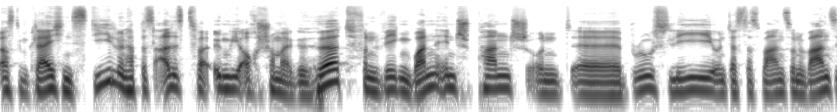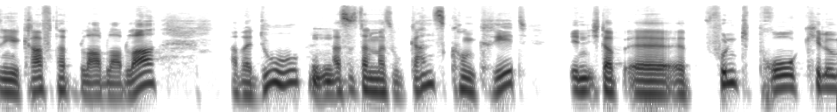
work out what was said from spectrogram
aus dem gleichen Stil und habe das alles zwar irgendwie auch schon mal gehört, von wegen One-Inch-Punch und äh, Bruce Lee und dass das so eine wahnsinnige Kraft hat, bla bla bla. Aber du mhm. hast es dann mal so ganz konkret in, ich glaube, äh, Pfund pro Kilo,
